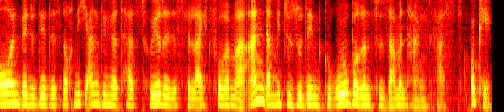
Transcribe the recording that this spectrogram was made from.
und wenn du dir das noch nicht angehört hast, hör dir das vielleicht vorher mal an, damit du so den gröberen Zusammenhang hast. Okay.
